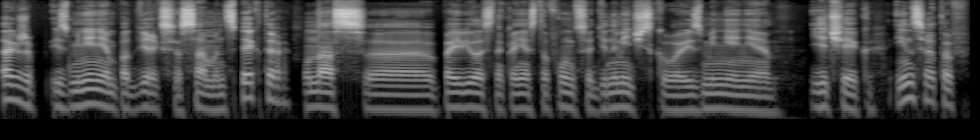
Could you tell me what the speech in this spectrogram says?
Также изменениям подвергся сам инспектор. У нас э, появилась наконец-то функция динамического изменения ячеек инсертов.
